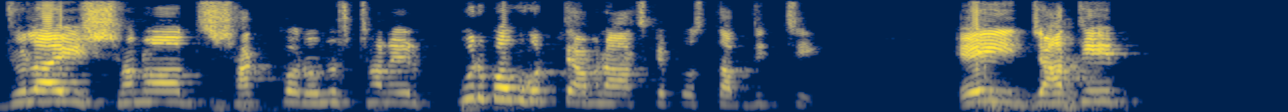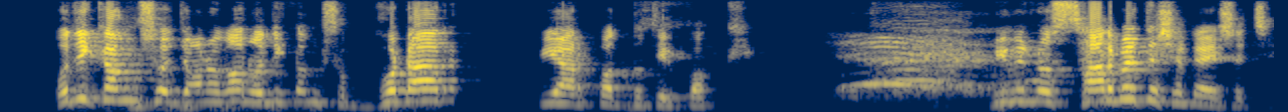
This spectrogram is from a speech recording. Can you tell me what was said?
জুলাই সনদ স্বাক্ষর অনুষ্ঠানের পূর্ব মুহূর্তে আমরা আজকে প্রস্তাব দিচ্ছি। এই জাতির অধিকাংশ জনগণ, অধিকাংশ ভোটার পিয়ার পদ্ধতির পক্ষে। বিভিন্ন সার্ভেতে সেটা এসেছে।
